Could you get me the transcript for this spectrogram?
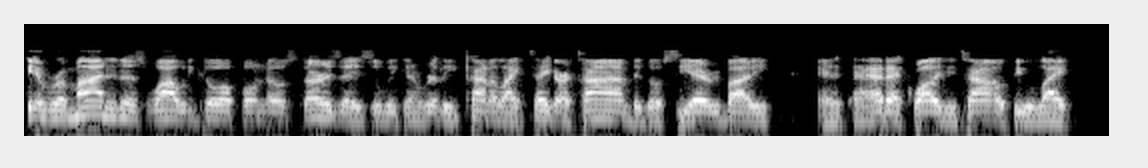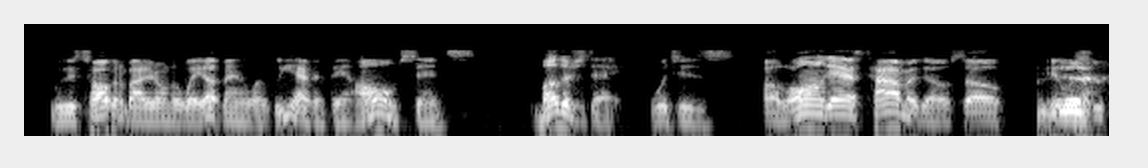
it reminded us why we go up on those Thursdays so we can really kind of like take our time to go see everybody and have that quality time with people. Like we was talking about it on the way up, man. Like we haven't been home since Mother's Day, which is a long ass time ago. So it was Yeah. super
